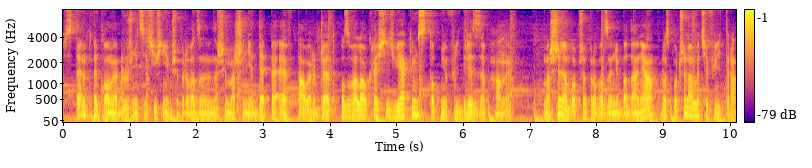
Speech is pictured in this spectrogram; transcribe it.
Wstępny pomiar różnicy ciśnień przeprowadzony w naszej maszynie DPF PowerJet pozwala określić w jakim stopniu filtr jest zapchany. Maszyna po przeprowadzeniu badania rozpoczyna mycie filtra.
